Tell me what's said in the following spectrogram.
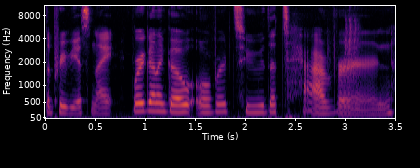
the previous night, we're gonna go over to the tavern.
